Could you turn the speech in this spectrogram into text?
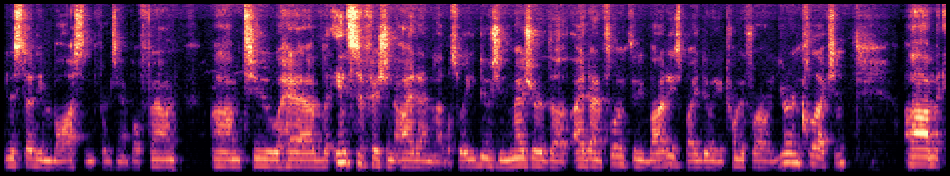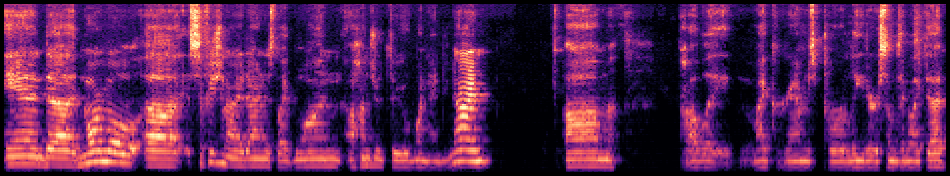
in a study in Boston, for example, found um, to have insufficient iodine levels. What you do is you measure the iodine flowing through your bodies by doing a 24 hour urine collection. Um, and uh, normal uh, sufficient iodine is like 1, 100 through 199. Um, probably micrograms per liter or something like that.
